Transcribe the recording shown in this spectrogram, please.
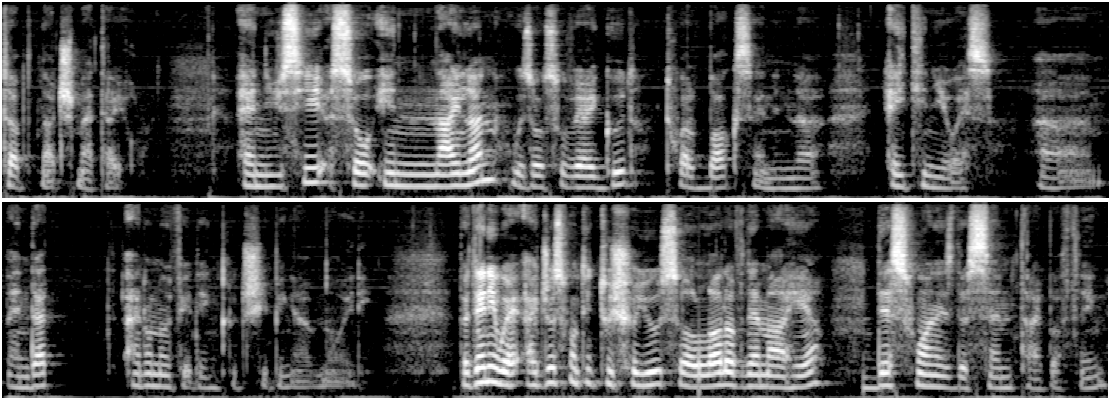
top-notch material. And you see, so in nylon was also very good, 12 bucks, and in uh, 18 US. Um, and that, I don't know if it includes shipping, I have no idea. But anyway, I just wanted to show you, so a lot of them are here. This one is the same type of thing.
